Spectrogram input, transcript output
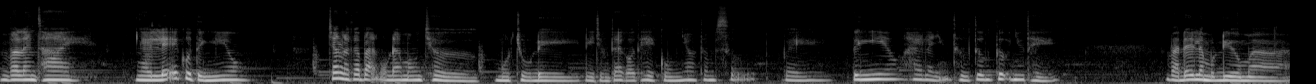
Valentine, ngày lễ của tình yêu. Chắc là các bạn cũng đang mong chờ một chủ đề để chúng ta có thể cùng nhau tâm sự về tình yêu hay là những thứ tương tự như thế và đây là một điều mà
